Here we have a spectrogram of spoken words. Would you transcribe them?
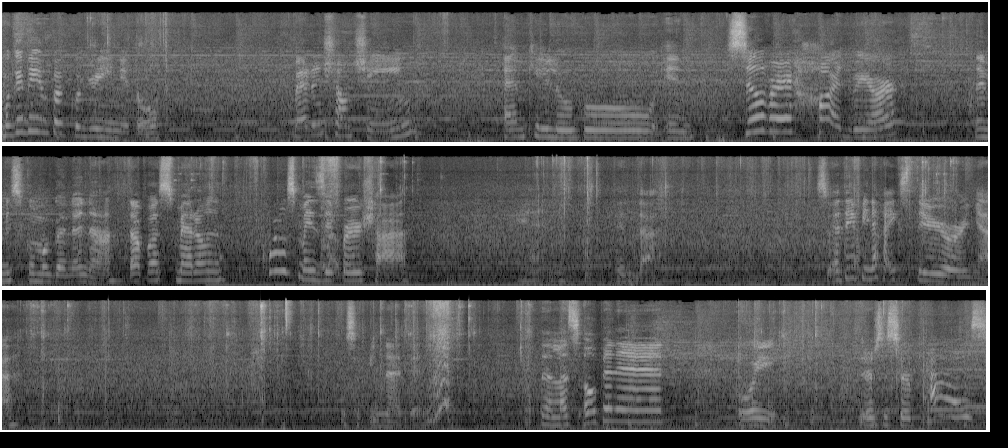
maganda yung pagka-green nito. Meron siyang chain. MK logo in silver hardware. Na-miss ko magana na. Tapos, meron, of course, may zipper siya. Ganda. So, ito yung pinaka-exterior niya. Sasapin natin. Then, let's open it! Uy! There's a surprise!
